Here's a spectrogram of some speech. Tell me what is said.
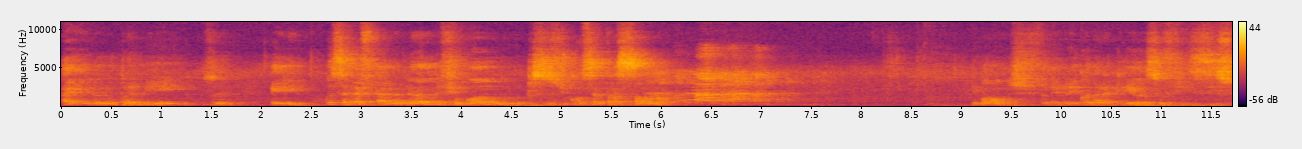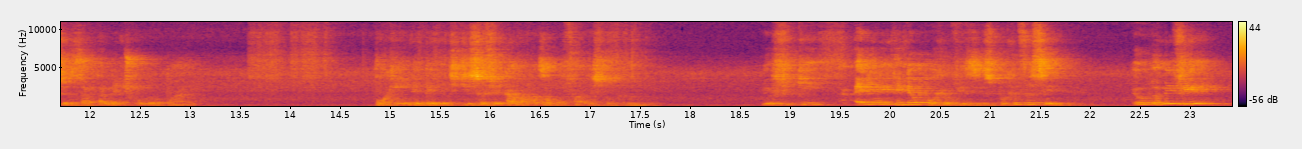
aí ele olhou para mim, ele, você vai ficar olhando e filmando? Eu preciso de concentração. Irmãos, eu lembrei quando era criança, eu fiz isso exatamente com meu pai. Porque independente disso eu ficava nas almofadas tocando. Eu fiquei. Ele não entendeu por que eu fiz isso. Porque eu falei assim, eu, eu me vi.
